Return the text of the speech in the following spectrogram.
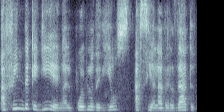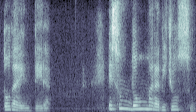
a fin de que guíen al pueblo de Dios hacia la verdad toda entera. Es un don maravilloso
